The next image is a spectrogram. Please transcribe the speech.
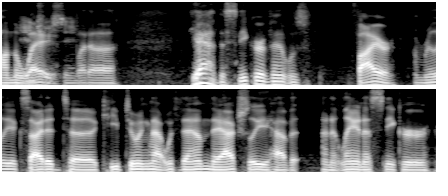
on the way. But uh, yeah, the sneaker event was fire. I'm really excited to keep doing that with them. They actually have an Atlanta sneaker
